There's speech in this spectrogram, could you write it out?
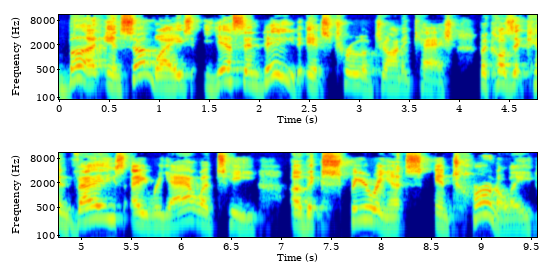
But in some ways, yes, indeed, it's true of Johnny Cash because it conveys a reality of experience internally,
